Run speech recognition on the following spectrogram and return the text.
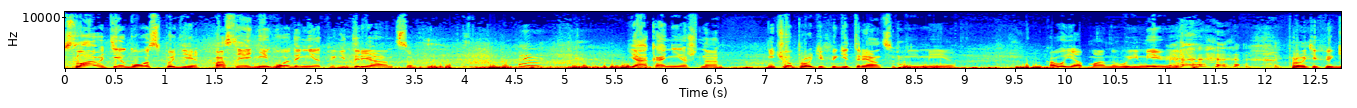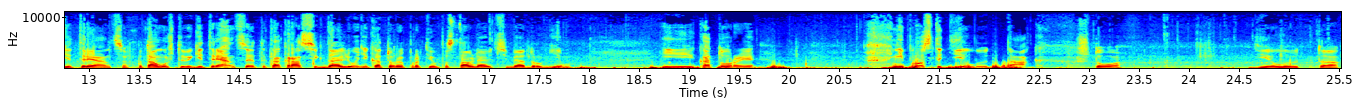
слава тебе, Господи, последние годы нет вегетарианцев. Я, конечно, ничего против вегетарианцев не имею. Кого я обманываю? Имею я против вегетарианцев. Потому что вегетарианцы это как раз всегда люди, которые противопоставляют себя другим и которые не просто делают так, что делают так.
